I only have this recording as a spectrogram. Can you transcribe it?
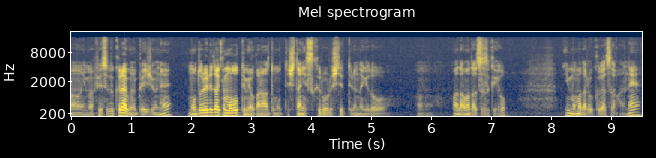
えな。うん、今 Facebook ライブのページをね戻れるだけ戻ってみようかなと思って下にスクロールしてってるんだけど、うん、まだまだ続くよ。今まだ6月だからね。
